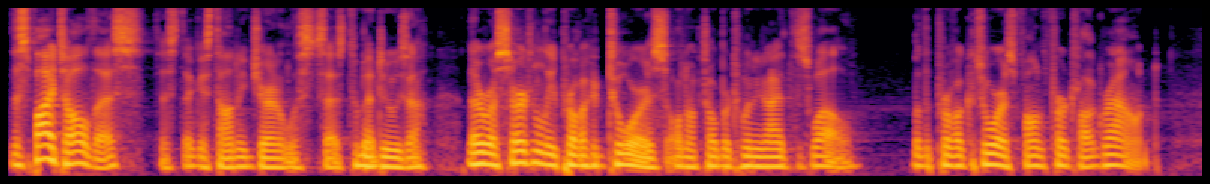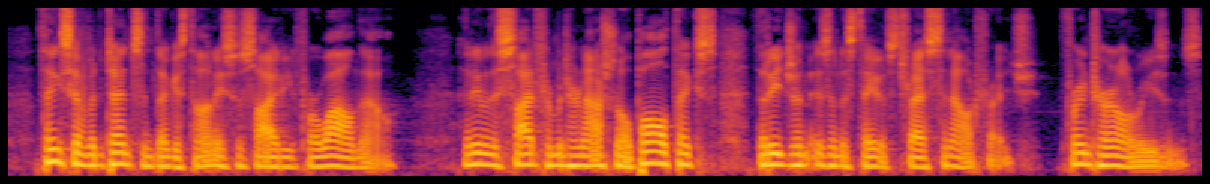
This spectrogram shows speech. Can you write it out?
Despite all this, this Dagestani journalist says to Meduza, there were certainly provocateurs on October 29th as well but the provocateurs found fertile ground. Things have been tense in Dagestani society for a while now, And even aside from international politics, the region is in a state of stress and outrage for internal reasons,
